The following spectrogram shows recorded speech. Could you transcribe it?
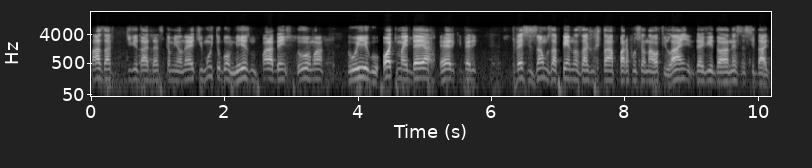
nas atividades das caminhonetes, muito bom mesmo, parabéns, turma, o Igor, ótima ideia, Eric, precisamos apenas ajustar para funcionar offline, devido à necessidade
